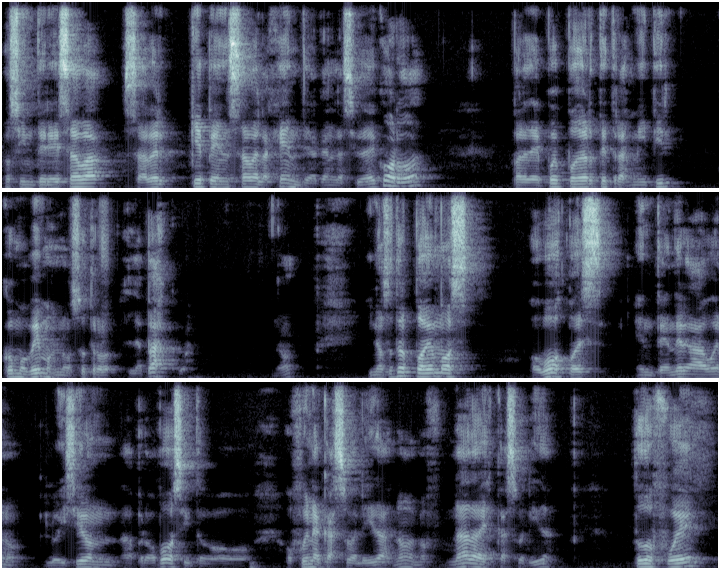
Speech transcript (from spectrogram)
nos interesaba saber qué pensaba la gente acá en la ciudad de Córdoba para después poderte transmitir cómo vemos nosotros la Pascua. Y nosotros podemos, o vos podés entender, ah, bueno, lo hicieron a propósito, o fue una casualidad, no, no nada es casualidad. Todo fue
